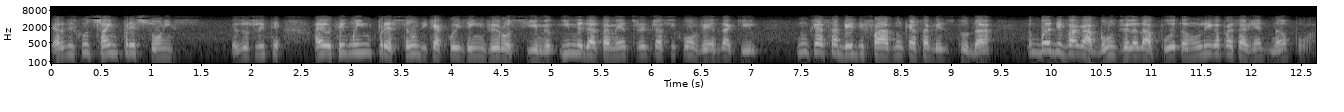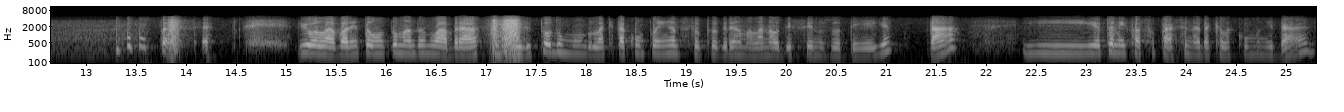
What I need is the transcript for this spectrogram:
Elas discutem só impressões. Às vezes tem, ah, eu tenho uma impressão de que a coisa é inverossímil. Imediatamente ele já se convence daquilo. Não quer saber de fato, não quer saber de estudar. É um bando de vagabundo, filha da puta. Não liga pra essa gente, não, porra. tá certo. Viu, Lavara? Então, estou mandando um abraço de todo mundo lá que está acompanhando o seu programa lá na ODC Nos Odeia, tá? E eu também faço parte né, daquela comunidade.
